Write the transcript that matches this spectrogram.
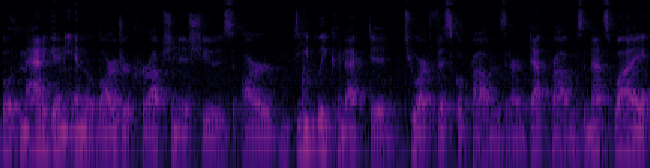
both Madigan and the larger corruption issues are deeply connected to our fiscal problems and our debt problems, and that's why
